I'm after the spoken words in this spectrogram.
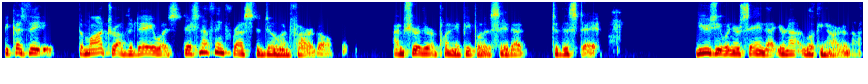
because the the mantra of the day was there's nothing for us to do in Fargo. I'm sure there are plenty of people that say that to this day. Usually, when you're saying that, you're not looking hard enough.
